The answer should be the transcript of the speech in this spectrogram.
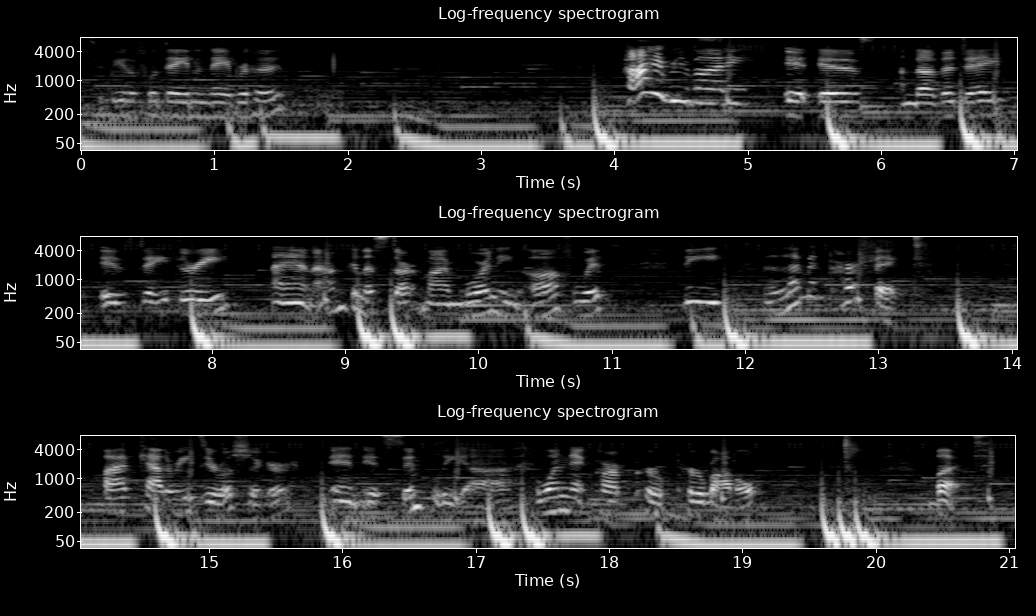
It's a beautiful day in the neighborhood. Hi everybody. It is another day. It's day three and I'm gonna start my morning off with the Lemon Perfect. Five calorie, zero sugar, and it's simply uh, one net carb per, per bottle. But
